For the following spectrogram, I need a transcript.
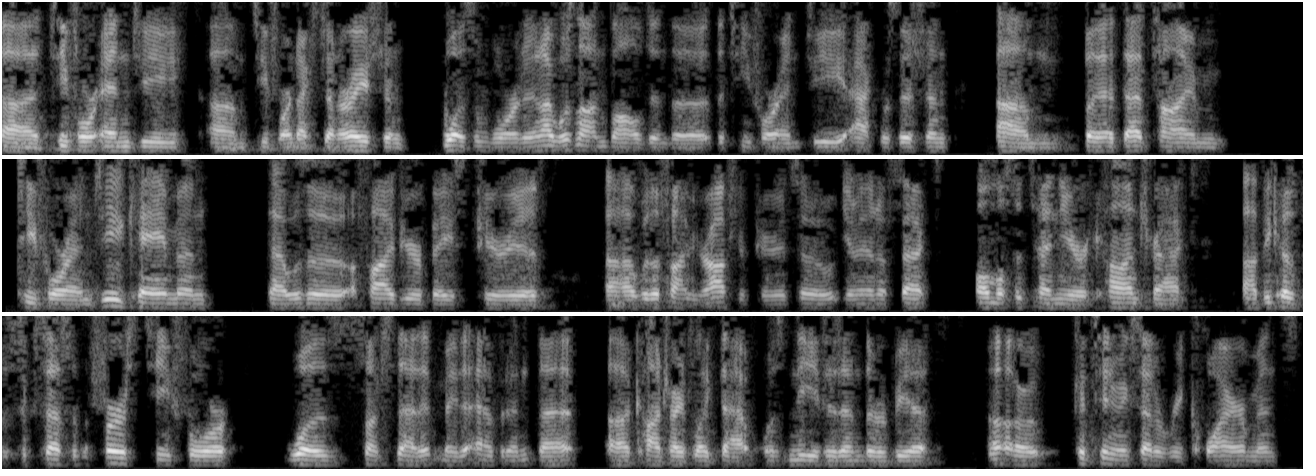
uh, T4NG, um, T4 Next Generation was awarded. And I was not involved in the, the T4NG acquisition. Um, but at that time, T4NG came and that was a, a five year base period, uh, with a five year option period. So, you know, in effect, almost a 10 year contract because the success of the first T4 was such that it made it evident that a contract like that was needed and there would be a, a continuing set of requirements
